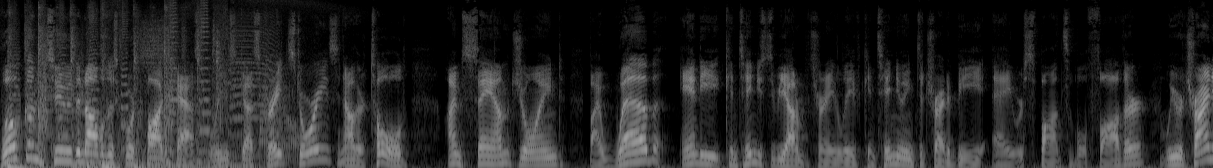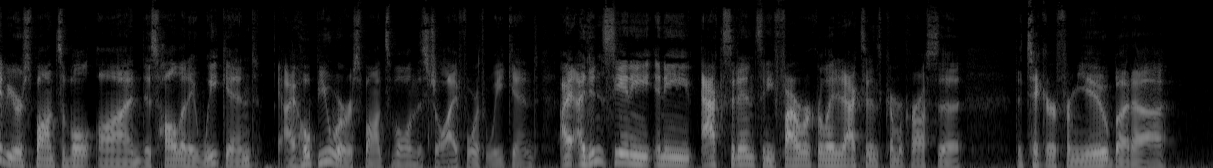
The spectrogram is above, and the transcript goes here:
Welcome to the Novel Discourse Podcast, where we discuss great stories and how they're told. I'm Sam, joined by Webb. Andy continues to be out on paternity leave, continuing to try to be a responsible father. We were trying to be responsible on this holiday weekend. I hope you were responsible on this July 4th weekend. I, I didn't see any any accidents, any firework related accidents come across the the ticker from you, but uh,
